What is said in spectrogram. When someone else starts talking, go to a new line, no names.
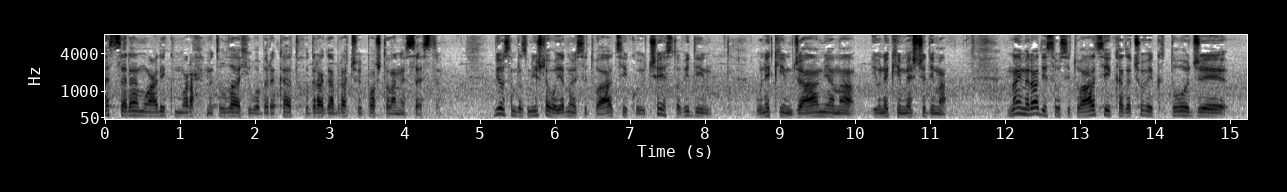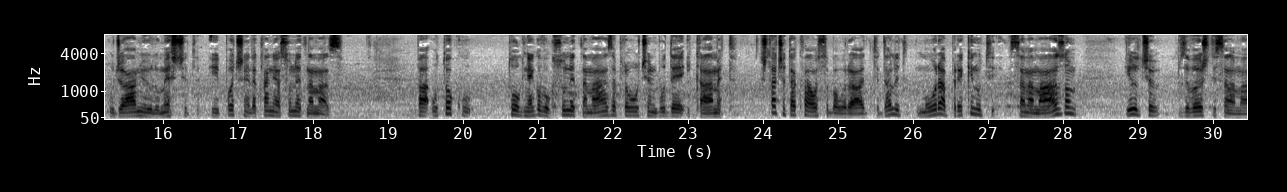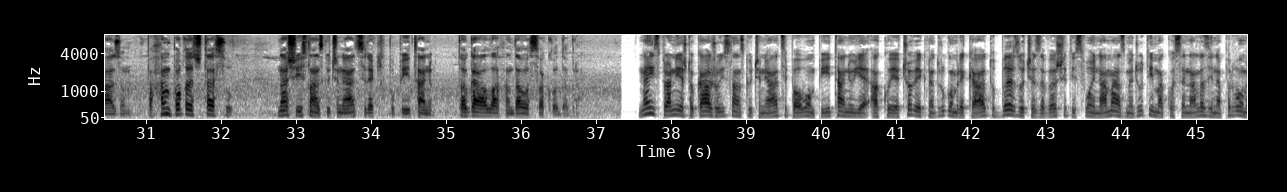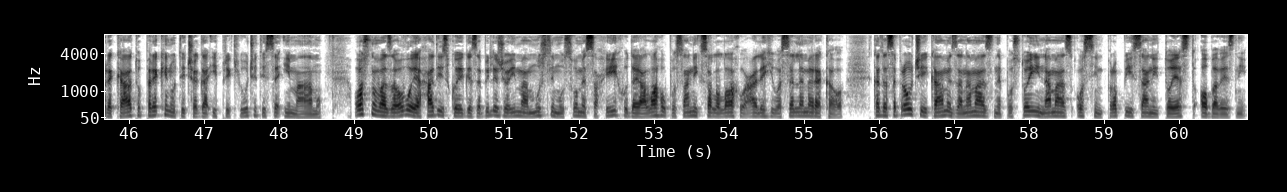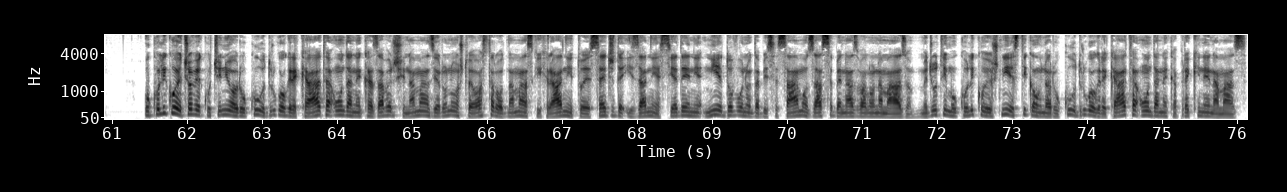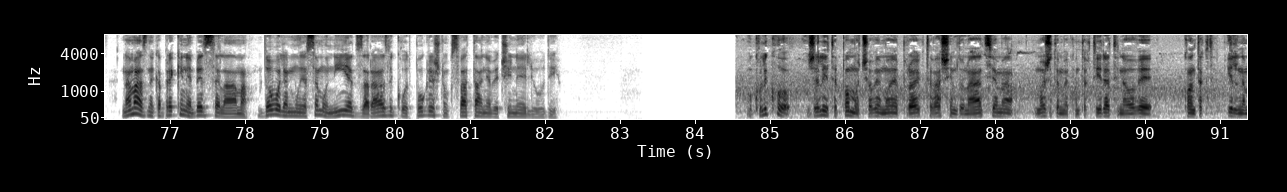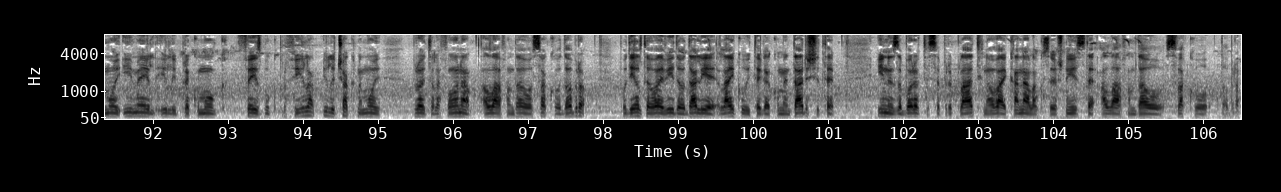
Assalamu alaikum wa rahmetullahi wa barakatuhu, draga braćo i poštovane sestre. Bio sam razmišljao o jednoj situaciji koju često vidim u nekim džamijama i u nekim mešćidima. Naime, radi se o situaciji kada čovjek dođe u džamiju ili u mešćid i počne da klanja sunet namaz. Pa u toku tog njegovog sunet namaza provučen bude i kamet. Šta će takva osoba uraditi? Da li mora prekinuti sa namazom ili će završiti sa namazom. Pa hajmo pogledati šta su naši islamski učenjaci rekli po pitanju toga, Allah nam dao svako dobro. Najispravnije što kažu islamski učenjaci po ovom pitanju je ako je čovjek na drugom rekatu, brzo će završiti svoj namaz, međutim ako se nalazi na prvom rekatu, prekinuti će ga i priključiti se imamu. Osnova za ovo je hadis kojeg je zabilježio imam muslim u svome sahihu da je Allahu poslanik sallallahu alaihi wasallam rekao kada se prouči ikame za namaz ne postoji namaz osim propisani, to jest obavezni. Ukoliko je čovjek učinio ruku drugog rekata, onda neka završi namaz, jer ono što je ostalo od namaskih radnji, to je seđde i zadnje sjedenje, nije dovoljno da bi se samo za sebe nazvalo namazom. Međutim, ukoliko još nije stigao na ruku drugog rekata, onda neka prekine namaz. Namaz neka prekine bez selama. Dovoljan mu je samo nijet za razliku od pogrešnog svatanja većine ljudi. Ukoliko želite pomoć ove moje projekte vašim donacijama, možete me kontaktirati na ove kontakt ili na moj e-mail ili preko mog Facebook profila ili čak na moj broj telefona. Allah vam dao svako dobro. Podijelite ovaj video dalje, lajkujte ga, komentarišite i ne zaboravite se preplati na ovaj kanal ako se još niste. Allah vam dao svako dobro.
